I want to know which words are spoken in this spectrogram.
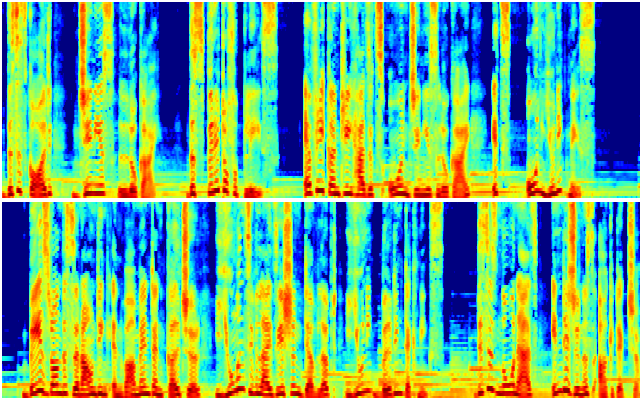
This is called genius loci, the spirit of a place. Every country has its own genius loci, its own uniqueness. Based on the surrounding environment and culture, human civilization developed unique building techniques. This is known as indigenous architecture.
